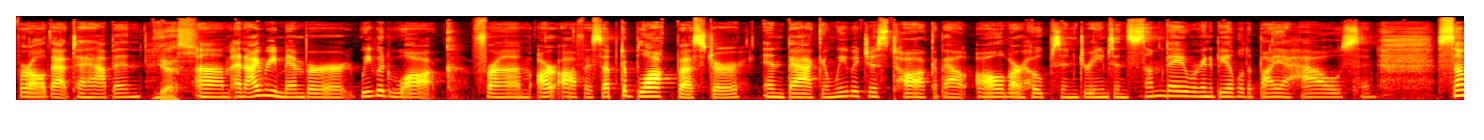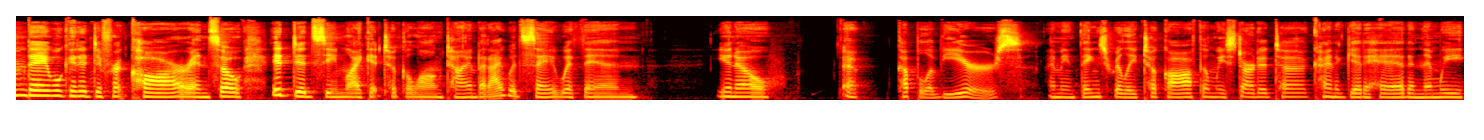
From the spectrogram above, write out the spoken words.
for all that to happen. Yes. Um, and I remember we would walk from our office up to Blockbuster and back, and we would just talk about all of our hopes and dreams. And someday we're going to be able to buy a house, and someday we'll get a different car. And so it did seem like it took a long time, but I would say within, you know, a couple of years. I mean, things really took off and we started to kind of get ahead. And then we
